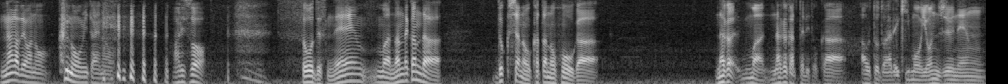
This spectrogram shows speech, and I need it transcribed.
ならではの苦悩みたいの ありそそうですね。まあなんだかんだ読者の方の方が長,、まあ、長かったりとかアウトドア歴も40年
